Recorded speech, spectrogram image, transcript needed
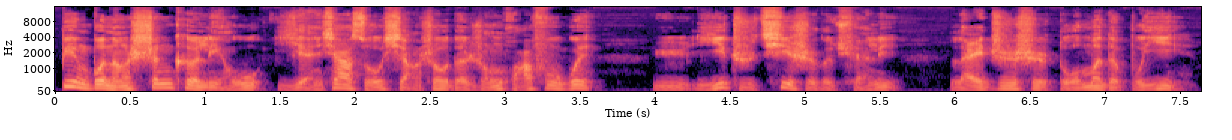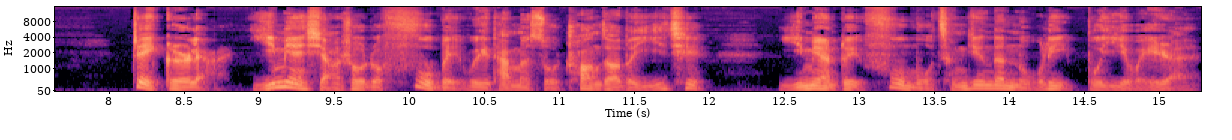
并不能深刻领悟眼下所享受的荣华富贵与颐指气使的权利来之是多么的不易。这哥俩一面享受着父辈为他们所创造的一切，一面对父母曾经的努力不以为然。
